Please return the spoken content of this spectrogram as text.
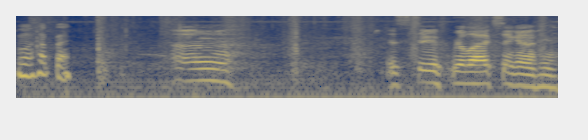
What happened? Uh, it's too relaxing out here.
